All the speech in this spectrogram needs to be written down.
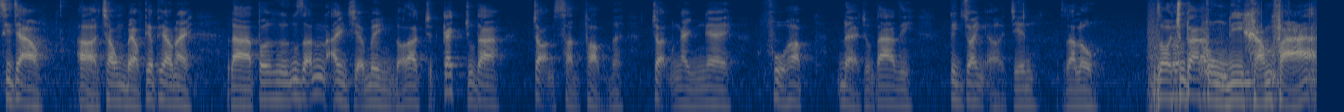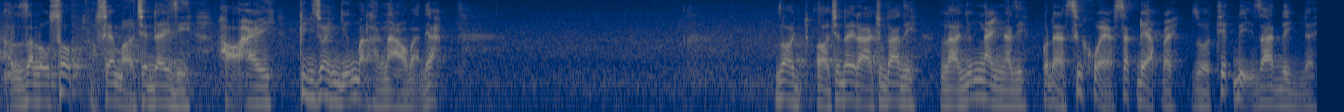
Xin chào, ở trong bài học tiếp theo này là tôi hướng dẫn anh chị mình đó là cách chúng ta chọn sản phẩm này, chọn ngành nghề phù hợp để chúng ta gì kinh doanh ở trên Zalo. Rồi chúng ta cùng đi khám phá Zalo Shop xem ở trên đây gì họ hay kinh doanh những mặt hàng nào bạn nhé. Rồi ở trên đây là chúng ta gì là những ngành là gì có thể là sức khỏe sắc đẹp này rồi thiết bị gia đình này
